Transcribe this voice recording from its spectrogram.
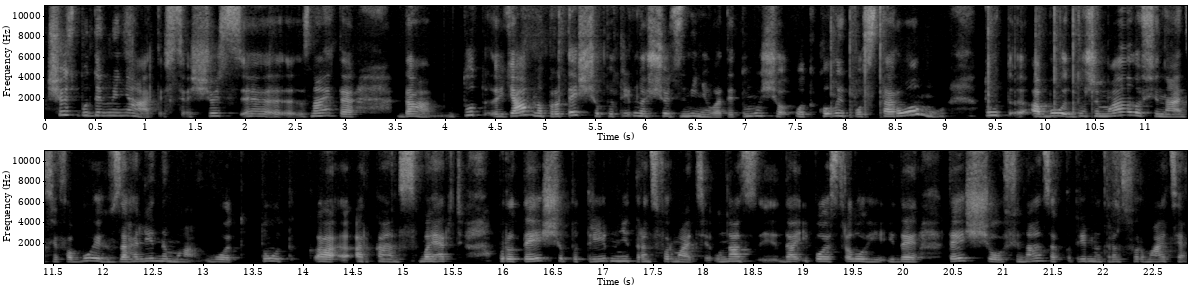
Щось буде мінятися, щось, е, знаєте, да, тут явно про те, що потрібно щось змінювати, тому що от коли по-старому, тут е, або дуже мало фінансів, або їх взагалі нема. От тут аркан смерть про те, що потрібні трансформації. У нас і- да, і по астрології йде те, що в фінансах потрібна трансформація,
